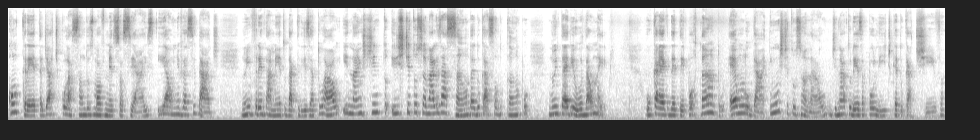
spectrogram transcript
concreta de articulação dos movimentos sociais e a universidade no enfrentamento da crise atual e na institucionalização da educação do campo no interior da UNEB. O CAEC-DT, portanto, é um lugar institucional de natureza política educativa,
